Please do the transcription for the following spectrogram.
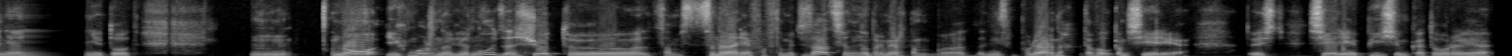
не тот но их можно вернуть за счет э, там, сценариев автоматизации. Ну, например, там, э, один из популярных – это welcome серия. То есть серия писем, которые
